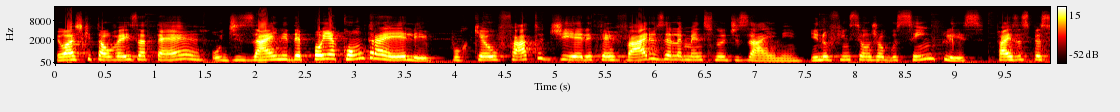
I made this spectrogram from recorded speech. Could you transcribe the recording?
Eu acho que talvez até o design deponha contra ele, porque o fato de ele ter vários elementos no design e no fim ser um jogo simples, faz as pessoas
